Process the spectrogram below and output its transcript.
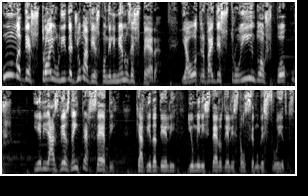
Uma destrói o líder de uma vez, quando ele menos espera e a outra vai destruindo aos poucos e ele às vezes nem percebe que a vida dele e o ministério dele estão sendo destruídos.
